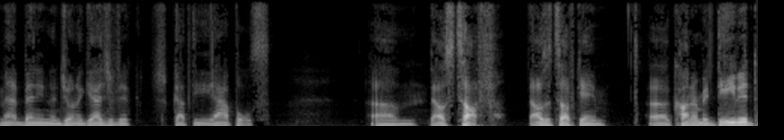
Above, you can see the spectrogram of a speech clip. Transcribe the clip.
Matt Benning and Jonah Gadjovich got the apples. Um, that was tough. That was a tough game. Uh, Connor McDavid,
